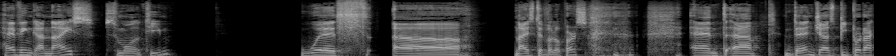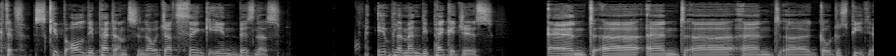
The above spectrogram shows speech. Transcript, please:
having a nice small team with uh, nice developers, and uh, then just be productive. Skip all the patterns. You know, just think in business. Implement the packages and uh, and uh, and uh, go to speed.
